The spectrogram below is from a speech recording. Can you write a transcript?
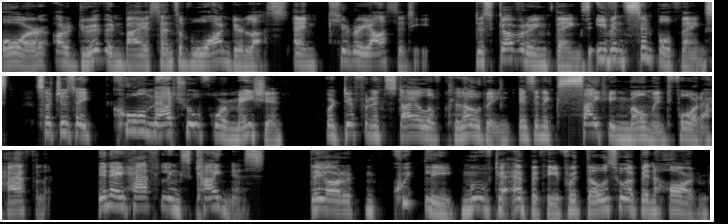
or are driven by a sense of wanderlust and curiosity, discovering things, even simple things, such as a cool natural formation or different style of clothing is an exciting moment for a halfling. In a halfling's kindness, they are quickly moved to empathy for those who have been harmed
